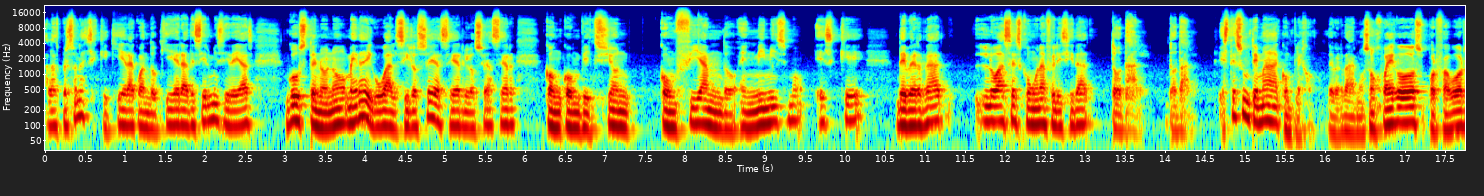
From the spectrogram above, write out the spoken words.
a las personas que quiera, cuando quiera, decir mis ideas, gusten o no, me da igual, si lo sé hacer, lo sé hacer con convicción, confiando en mí mismo, es que de verdad lo haces con una felicidad total, total. Este es un tema complejo, de verdad. No son juegos, por favor,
